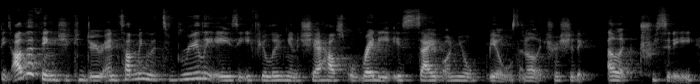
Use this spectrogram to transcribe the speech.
The other things you can do, and something that's really easy if you're living in a share house already, is save on your bills and electricity, electricity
